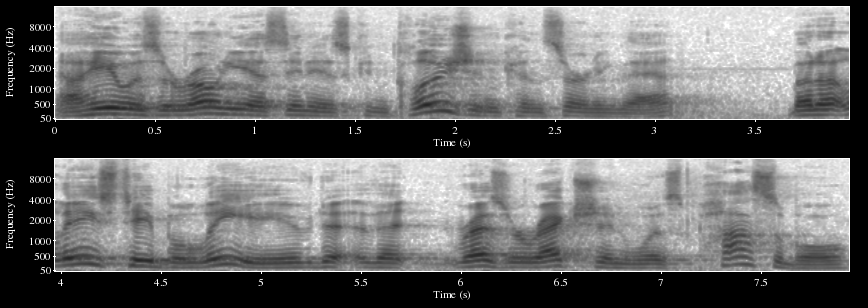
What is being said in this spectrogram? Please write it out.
Now, he was erroneous in his conclusion concerning that, but at least he believed that resurrection was possible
